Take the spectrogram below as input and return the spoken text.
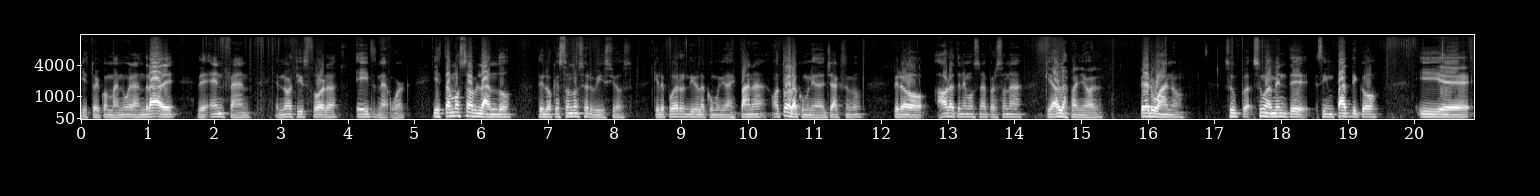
y estoy con Manuel Andrade de NFAN, el Northeast Florida AIDS Network, y estamos hablando de lo que son los servicios que le puede rendir a la comunidad hispana o a toda la comunidad de Jacksonville, pero ahora tenemos una persona que habla español, peruano, sumamente simpático eh,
